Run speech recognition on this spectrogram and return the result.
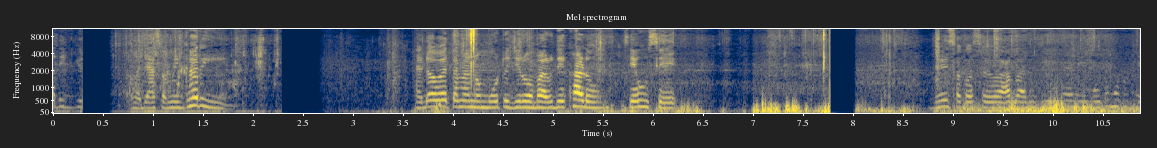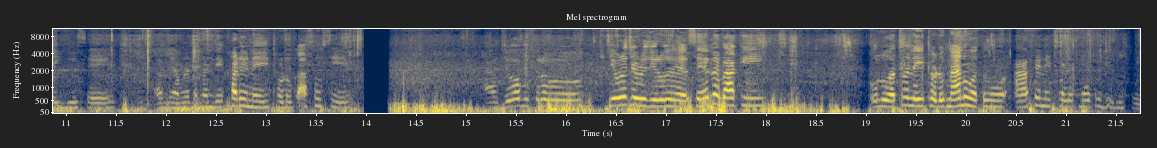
વળી ગયું. હવે જાશો અમે ઘરી. હેડો હવે તમે મોટું જીરું અમારું દેખાડું. કેવું છે? જોઈ શકો છો, આ બાજુ જીરું મોટું મોટું થઈ ગયું છે. અને હમણાં તમને દેખાડ્યું ને, એ થોડુંક આસું છે. આ જો મિત્રો, જેવડો ચેવડો જીરું છે ને બાકી? ઓલું હતું ને, એ થોડુંક નાનું હતું. આ છે ને થોડુંક મોટું જીરું છે.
